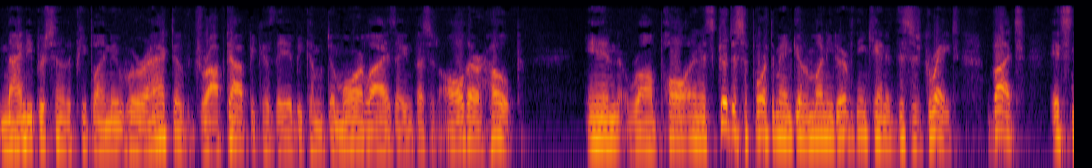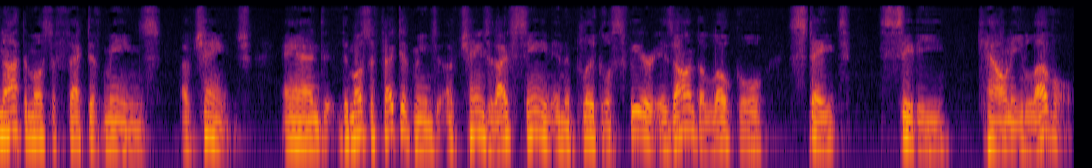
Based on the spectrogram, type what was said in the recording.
90% of the people I knew who were active dropped out because they had become demoralized. They invested all their hope in Ron Paul, and it's good to support the man, give him money, do everything you can. This is great, but it's not the most effective means of change. And the most effective means of change that I've seen in the political sphere is on the local, state, city, county level.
